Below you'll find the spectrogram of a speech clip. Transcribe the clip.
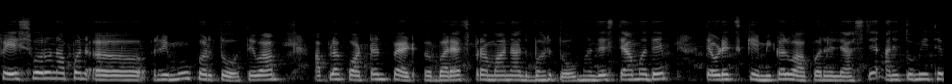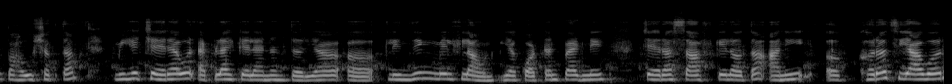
फेसवरून आपण रिमूव्ह करतो तेव्हा आपला कॉटन पॅड बऱ्याच प्रमाणात भरतो. म्हणजेच त्यामध्ये तेवढेच केमिकल वापरलेले असते. आणि तुम्ही इथे पाहू शकता मी हे चेहऱ्यावर ॲप्लाय केल्यानंतर या क्लिन्झिंग मिल्क लावून या कॉटन पॅडने चेहरा साफ केला होता. आणि खरंच यावर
